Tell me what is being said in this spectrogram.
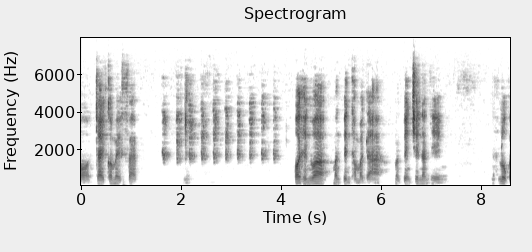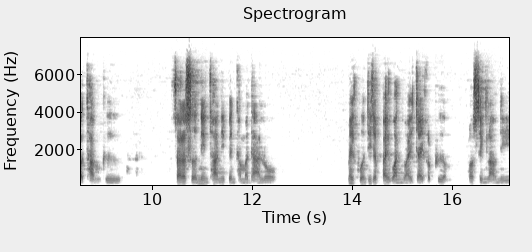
อใจก็ไม่แฟบ เพราะเห็นว่ามันเป็นธรรมดา มันเป็นเช่นนั้นเอง โลกธรรมคือสารเสริญนินทานี้เป็นธรรมดาโลก ไม่ควรที่จะไปหวั่นไหวใจกระเพื่อม เพราะสิ่งเหล่านี้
